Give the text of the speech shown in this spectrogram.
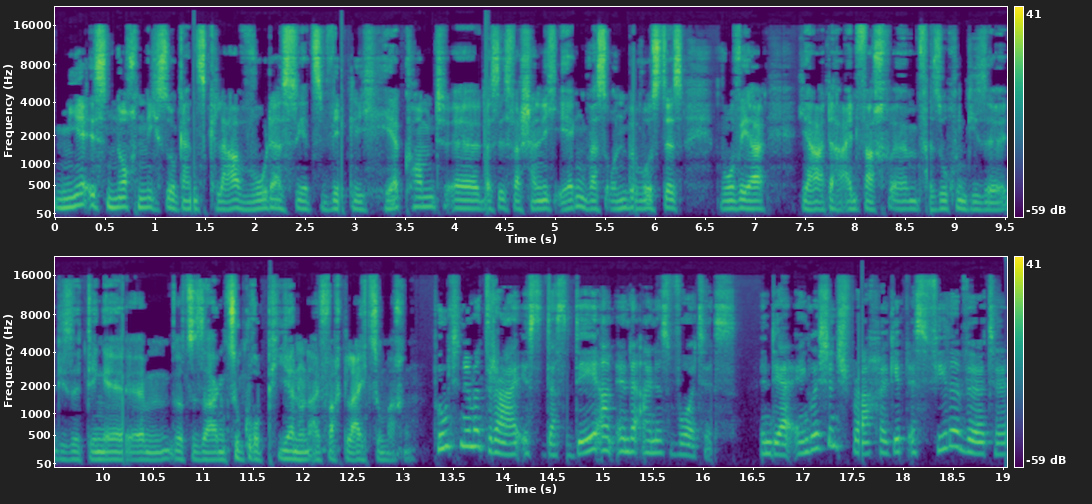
Mir ist noch nicht so ganz klar, wo das jetzt wirklich herkommt. Äh, das ist wahrscheinlich irgendwas Unbewusstes, wo wir ja da einfach ähm, versuchen, diese, diese Dinge ähm, sozusagen zu gruppieren und einfach gleich zu machen. Punkt Nummer drei ist das D am Ende eines Wortes. In der englischen Sprache gibt es viele Wörter,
